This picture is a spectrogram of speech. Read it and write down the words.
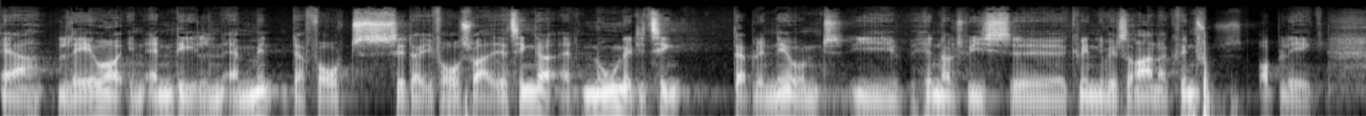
er lavere end andelen af mænd, der fortsætter i forsvaret? Jeg tænker, at nogle af de ting, der blev nævnt i henholdsvis øh, kvindelige veteraner og kvindhus oplæg, øh,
